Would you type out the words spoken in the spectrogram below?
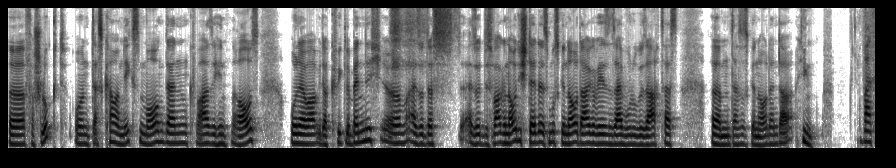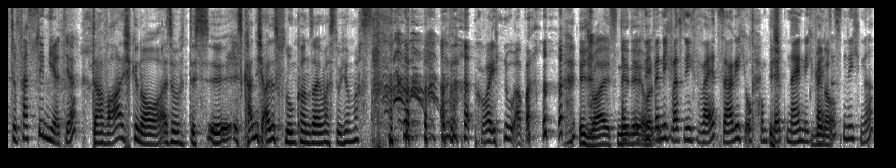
äh, verschluckt. Und das kam am nächsten Morgen dann quasi hinten raus. Und er war wieder quicklebendig. Ähm, also, das, also das war genau die Stelle, es muss genau da gewesen sein, wo du gesagt hast, ähm, dass es genau dann da hing. Warst du fasziniert, ja? Da war ich genau. Also das, äh, es kann nicht alles Flunkern sein, was du hier machst. Roy, nu, aber. ich weiß, nee, Also, nee. aber- wenn ich was nicht weiß, sage ich auch komplett Ich- nein, ich genau. weiß es nicht, ne?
